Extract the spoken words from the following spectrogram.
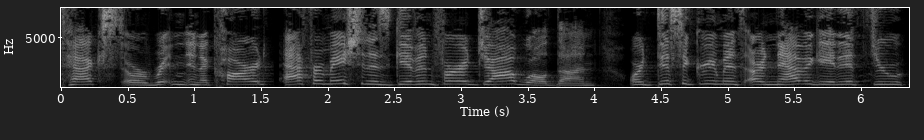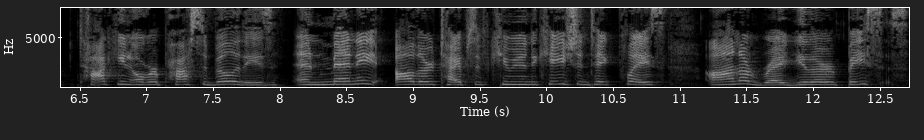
text or written in a card. Affirmation is given for a job well done, or disagreements are navigated through talking over possibilities, and many other types of communication take place on a regular basis.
